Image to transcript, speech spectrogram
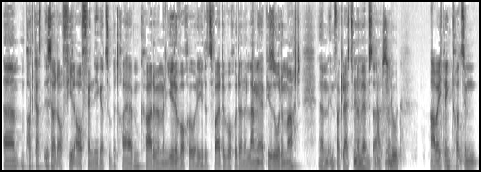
Ähm, ein Podcast ist halt auch viel aufwendiger zu betreiben, gerade wenn man jede Woche oder jede zweite Woche dann eine lange Episode macht ähm, im Vergleich zu einer mhm, Webseite. Absolut. Ne? Aber ich denke trotzdem,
